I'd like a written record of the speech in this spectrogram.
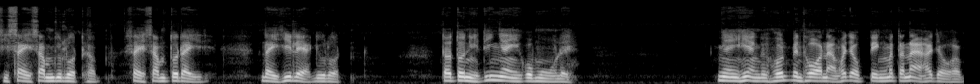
สิใส่ซ้ำอยู่รถครับ ใส่ซ้ำตัวใดใดที่แหลกอยู่รถแต่ตัวนี้ที่ใหญ่กว่าหมูเลย ใหญ่แห้งจนพ้นเป็นทอหนามเขาเจะเป่งมัตนาเขาเจ้าครับ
